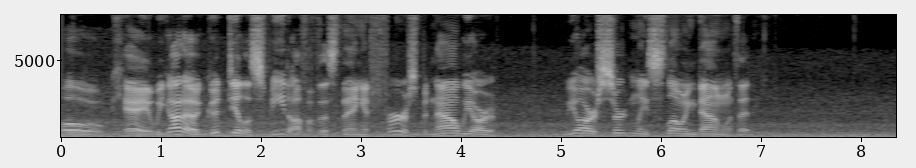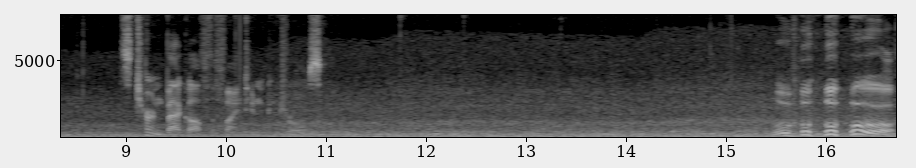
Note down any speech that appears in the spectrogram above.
Okay, we got a good deal of speed off of this thing at first, but now we are... We are certainly slowing down with it. Let's turn back off the fine-tune controls. Ooh,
